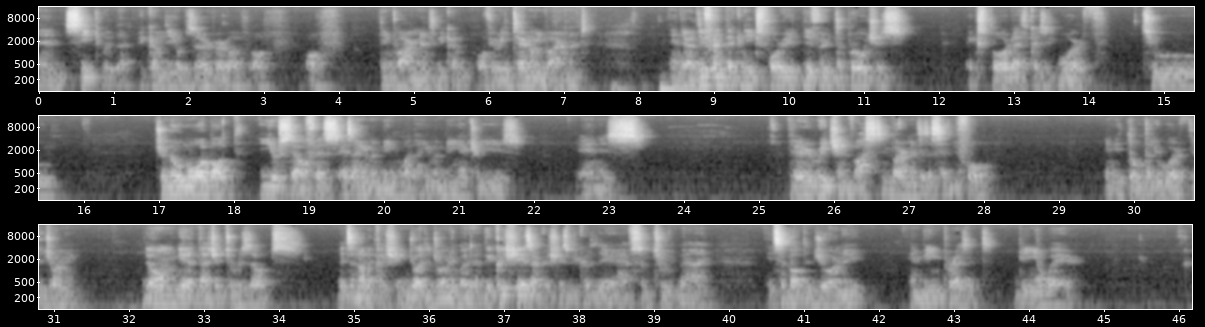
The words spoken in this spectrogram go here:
and sit with that. Become the observer of of of the environment, become of your internal environment and there are different techniques for it, different approaches. Explore that because it's worth to to know more about yourself as as a human being, what a human being actually is, and is very rich and vast environment, as I said before, and it totally worth the journey. Don't get attached to results that's another cliche. Enjoy the journey, but the, cliches are cliches because they have some truth behind. It's about the journey and being present, being aware.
